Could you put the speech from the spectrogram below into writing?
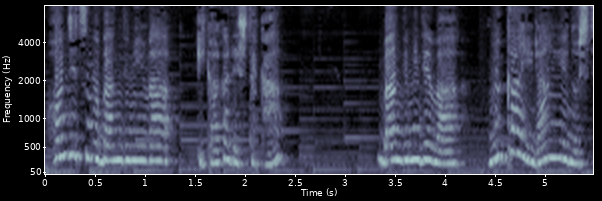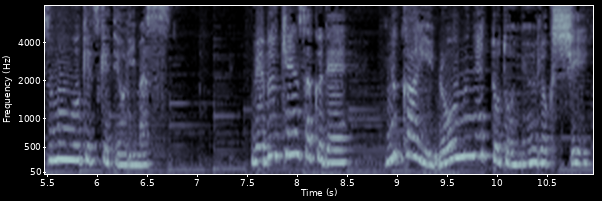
本日の番組はいかがでしたか？番組では向井蘭への質問を受け付けております。ウェブ検索で向井ロームネットと入力し、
